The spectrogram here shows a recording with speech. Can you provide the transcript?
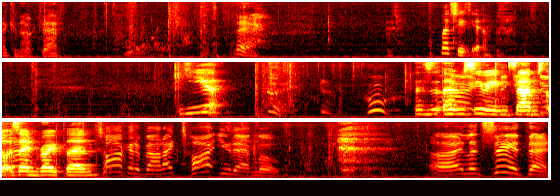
I can hook that. There. Much easier. Yeah. This is- I'm assuming you can Sam's do got his that? own rope then. Talking about, I taught you that move. All right, let's see it then.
